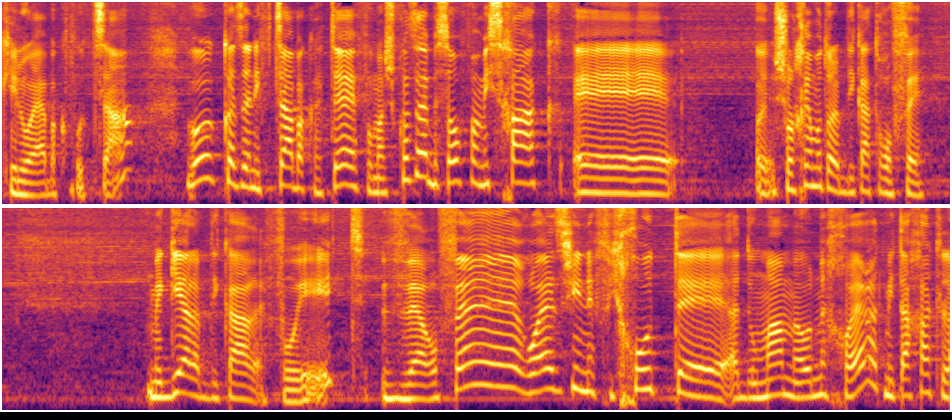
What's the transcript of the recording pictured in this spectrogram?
כאילו הוא היה בקבוצה, והוא כזה נפצע בכתף או משהו כזה, בסוף המשחק אה, שולחים אותו לבדיקת רופא. מגיע לבדיקה הרפואית, והרופא רואה איזושהי נפיחות אה, אדומה מאוד מכוערת מתחת ל,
